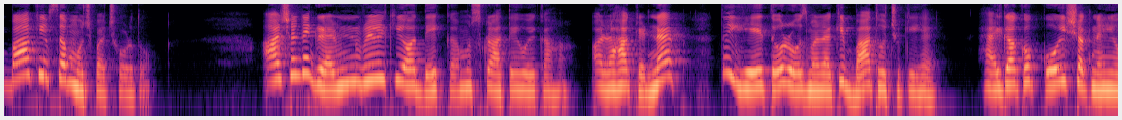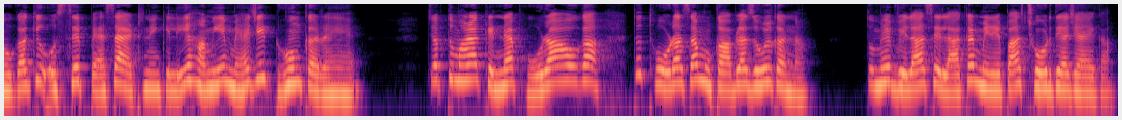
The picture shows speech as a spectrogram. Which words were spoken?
बाकी सब मुझ पर छोड़ दो। आशा ने ग्रेनविल की ओर देखकर मुस्कुराते हुए कहा, और रहा किडनैप? तो ये तो रोज़मर्रा की बात हो चुकी है। हैगा को कोई शक नहीं होगा कि उससे पैसा ऐठने के लिए हम ये महज ढोंग कर रहे हैं। जब तुम्हारा किडनैप हो रहा होगा तो थोड़ा सा मुकाबला ज़रूर करना। तुम्हें विला से लाकर मेरे पास छोड़ दिया जाएगा।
